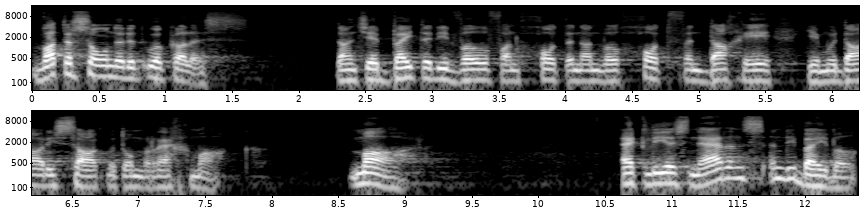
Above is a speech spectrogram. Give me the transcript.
watter sonde dit ook al is, dan jy buite die wil van God en dan wil God vandag hê jy moet daardie saak met hom regmaak. Maar ek lees nêrens in die Bybel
